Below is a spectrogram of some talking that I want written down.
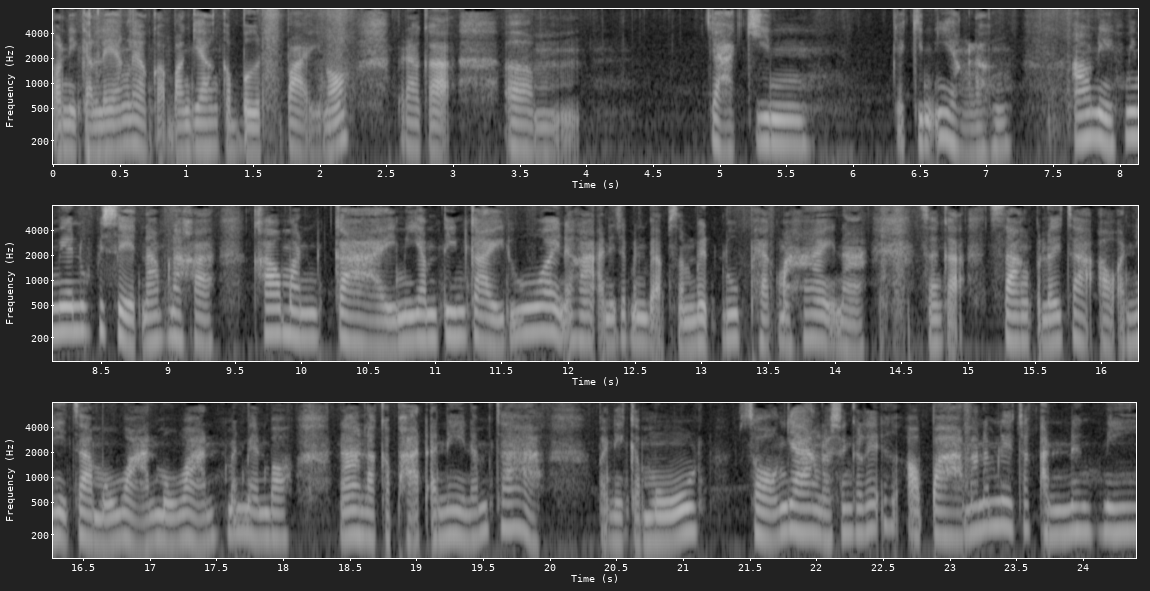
ตอนนี้ก็แล้งแล้วกับบางอย่างก็เบิดไปเนาะแล้วก็เอิ่มอยากกิน อยากกินเอียงละหึเอานี่มีเมนูพิเศษนับนะคะข้าวมันไก่มียำตีนไก่ด้วยนะคะ อันนี้จะเป็นแบบสำเร็จรูปแพ็คมาให้นะฉันก็สั่งไปเลยจ้าเอาอันนี้จ้าหมูหวานหมูหวานม่นแมนบอนะแล้วก็ผัดอันนี้น้ำจ้าปันนี้กับหมูสองอย่างแล้วฉันก็เลยเออเอาปลามาน้ำเนยจากอันนึงนี่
